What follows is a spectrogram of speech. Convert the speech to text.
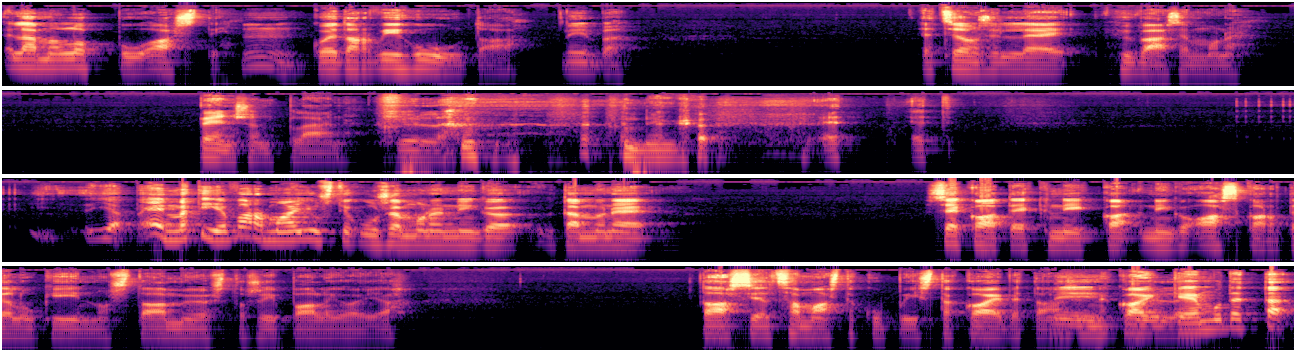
elämän loppuun asti, mm. kun ei tarvii huutaa. Niinpä. Että se on silleen hyvä semmoinen pension plan. Kyllä. niin kuin, et, et, ja en mä tiedä, varmaan just joku semmoinen niin tämmöinen sekatekniikka, niin askartelu kiinnostaa myös tosi paljon ja taas sieltä samasta kupista kaivetaan niin, sinne kaikkeen, mutta että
